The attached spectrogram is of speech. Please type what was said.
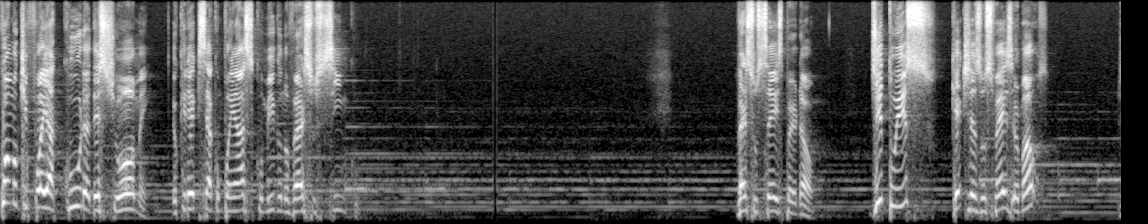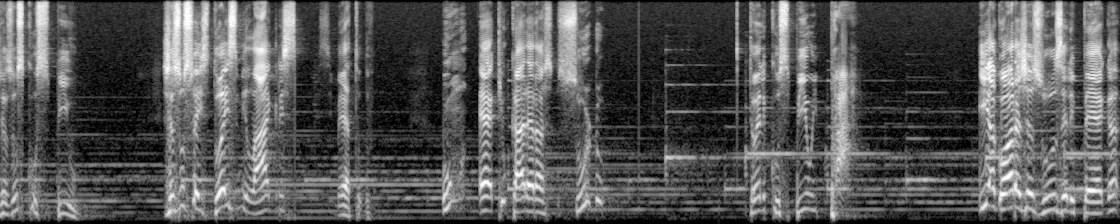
Como que foi a cura deste homem? Eu queria que você acompanhasse comigo no verso 5. Verso 6, perdão. Dito isso, o que, que Jesus fez, irmãos? Jesus cuspiu. Jesus fez dois milagres com esse método. Um é que o cara era surdo, então ele cuspiu e pá. E agora Jesus ele pega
